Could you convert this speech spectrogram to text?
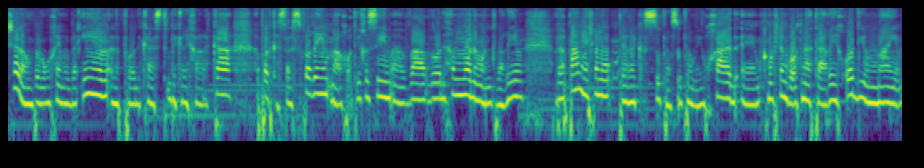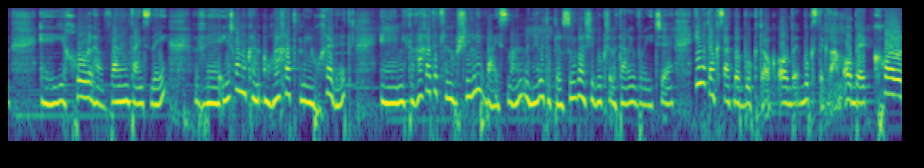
שלום וברוכים הבאים לפודקאסט בכריכה רכה, הפודקאסט על ספרים, מערכות יחסים, אהבה ועוד המון המון דברים. והפעם יש לנו פרק סופר סופר מיוחד, אה, כמו שאתם רואות מהתאריך, עוד יומיים אה, יחול הוולנטיינס דיי, ויש לנו כאן אורחת מיוחדת, אה, מתארחת אצלנו שירלי וייסמן, מנהלת הפרסום והשיווק של אתר עברית, שאם אתם קצת בבוקטוק או בבוקסטגרם או בכל...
